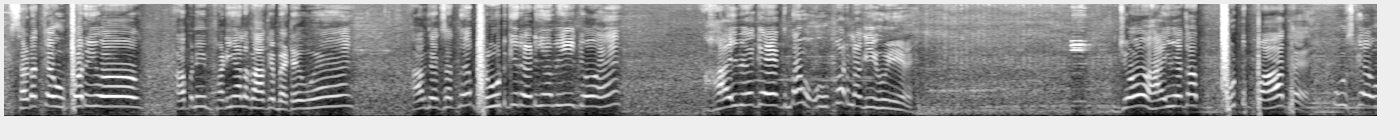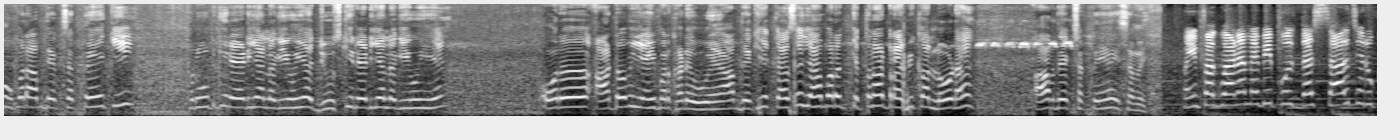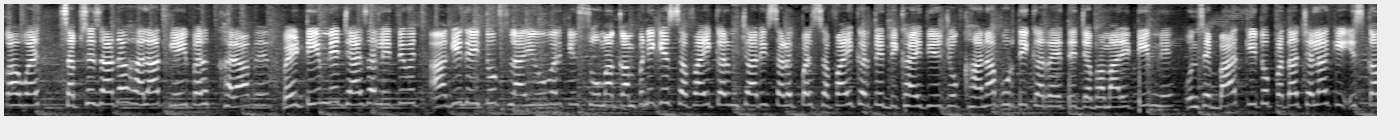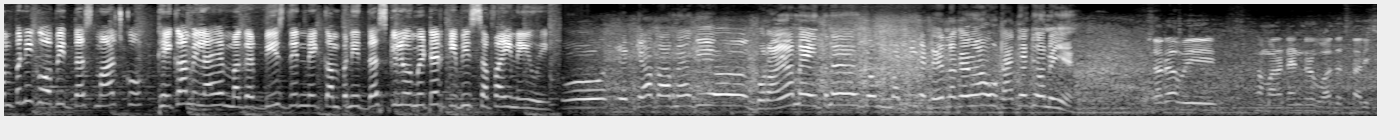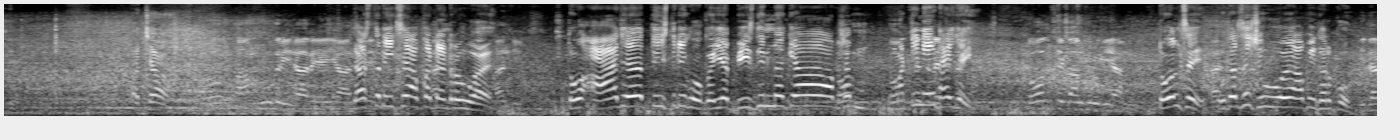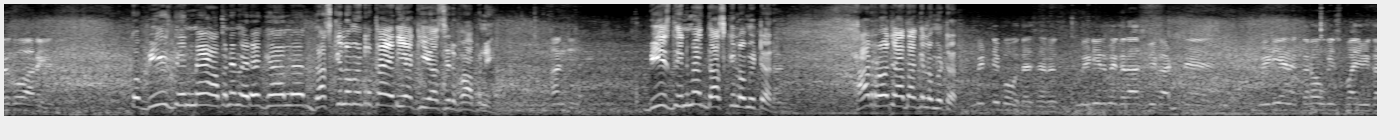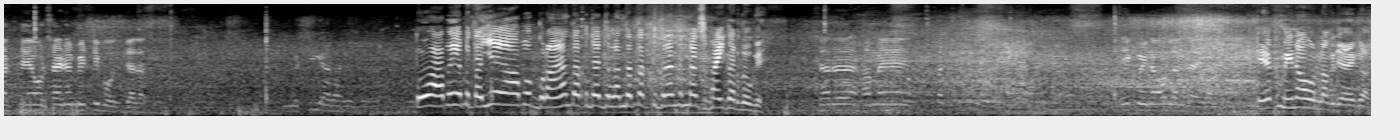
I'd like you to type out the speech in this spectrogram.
सड़क के ऊपर ही वो अपनी फड़ियाँ लगा के बैठे हुए हैं। आप देख सकते हैं, फ्रूट की रेडियाँ भी जो है, हाईवे के एकदम ऊपर लगी हुई हैं। जो हाईवे का फुटपाथ है, उसके ऊपर आप देख सकते हैं कि फ्रूट की रेडियाँ लगी हुई हैं, जूस की रेडियाँ लगी हुई हैं, और ऑटो भी यहीं पर खड़े हुए हैं। आप देखिए कैसे यहाँ पर कितना ट्रैफ़िक का लोड है, आप देख सकते हैं इस समय। वहीं फगवाड़ा में भी पुल 10 साल से रुका हुआ है। सबसे ज़्यादा हालात यहीं पर खराब है। वहीं टीम ने जायजा लेते हुए आगे गई तो फ्लाईओवर के सोमा कंपनी के सफ़ाई कर्मचारी सड़क पर सफ़ाई करते दिखाई दिए जो खाना पूर्ति कर रहे थे। जब हमारी टीम ने उनसे बात की तो पता चला कि इस कंपनी को अभी 10 मार्च को ठेका मिला है मगर 20 दिन में कंपनी 10 किलोमीटर की भी सफ़ाई नहीं हुई। तो ये क्या कारण है की गुराया में इतने जो मट्टी के ढेर लगे हुए हैं उठाते क्यों नहीं है? सर अभी हमारा टेंडर हुआ दस तारीख से। अच्छा। और हम उधर ही जा रहे हैं यहाँ दस। तारीख से आपका टेंडर हुआ है। हाँ जी। तो आज तीस तारीख हो गई है। बीस दिन में क्या आपसे मट्टी नहीं उठाई गई? टोल से काम शुरू किया हमने। टोल से? उधर से शुरू हुए आप इधर को? इधर को आ रहे हैं। तो बीस दिन में आपने मेरे ख्याल दस किलोमीटर का एरिया किया सिर्फ़ आपने? हाँ जी। बीस दिन में दस किलोमीटर। हर रोज आधा किलोमीटर? मिट्टी बहुत है सर। मीडियन में ग्रास भी काटते हैं। मीडियन कराओ की सफ़ाई भी करते हैं और साइड में मिट्टी बहुत ज़्यादा थी। तो आप ये बताइए आप गुराया तक या जलंधर तक कितने दिन में सफ़ाई कर दोगे? सर हमें पच्चीस दिन लगेंगे। एक महीना और लग जाएगा। एक महीना और लग जाएगा।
